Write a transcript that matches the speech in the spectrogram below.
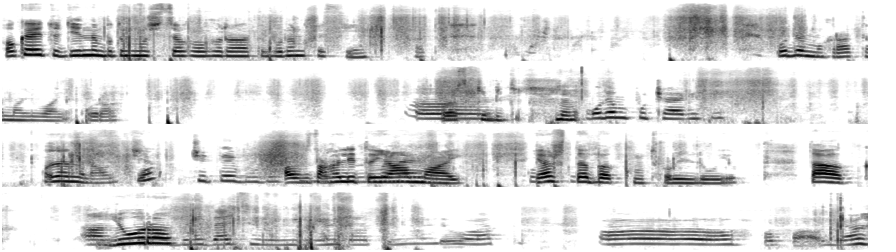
Окей, тоді не будемо з цього грати, будемо щось інше грати. Будемо грати малювання. Ура. Е, Розкібіді. Будемо по черзі. Один раунд. Чи ти будеш? А взагалі-то я маю. Я ж тебе контролюю. Так, А, ну, Юра. Доведеться мені дати малювати. О, попав я.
